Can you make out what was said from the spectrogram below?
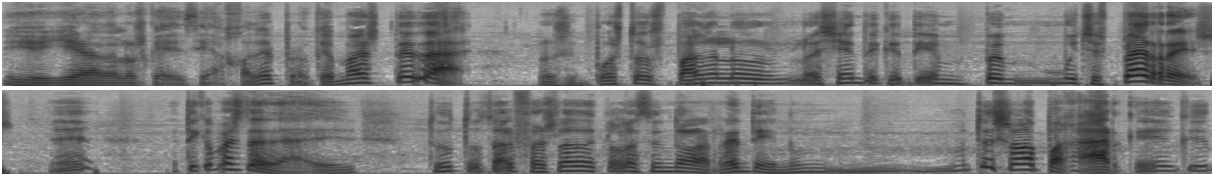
Y yo era de los que decía, joder, pero ¿qué más te da? Los impuestos pagan los, la gente que tiene muchos perres, ¿eh? ¿A ti qué más te da? Eh, tú, total, faz la declaración de la renta y no, te sale a pagar. ¿Qué, qué,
